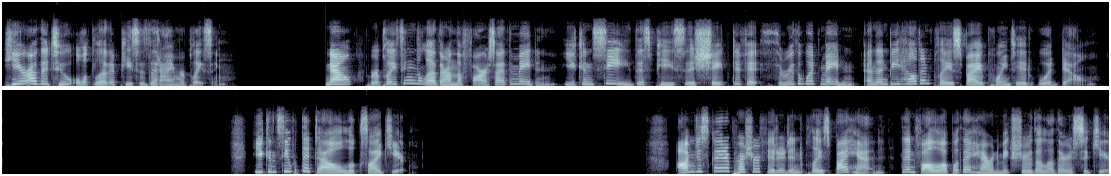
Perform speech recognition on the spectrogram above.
Here are the two old leather pieces that I am replacing. Now, replacing the leather on the far side of the maiden, you can see this piece is shaped to fit through the wood maiden and then be held in place by a pointed wood dowel. You can see what the dowel looks like here. I'm just going to pressure fit it into place by hand, then follow up with a hammer to make sure the leather is secure.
